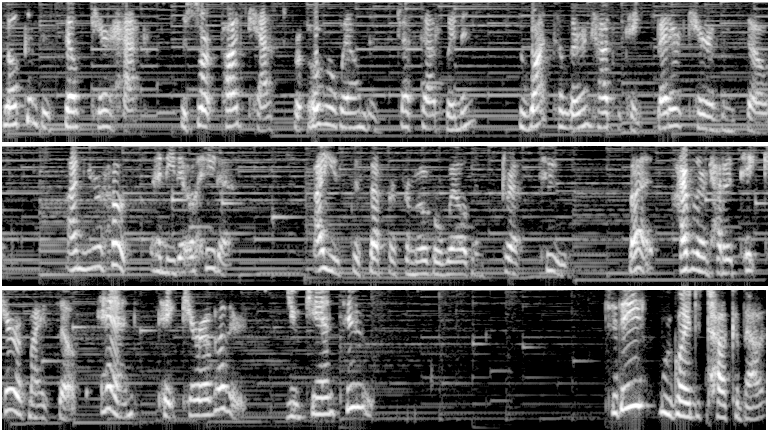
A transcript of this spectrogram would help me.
Welcome to Self Care Hacks, the short podcast for overwhelmed and stressed out women who want to learn how to take better care of themselves. I'm your host, Anita Ojeda. I used to suffer from overwhelm and stress too, but I've learned how to take care of myself and take care of others. You can too. Today, we're going to talk about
